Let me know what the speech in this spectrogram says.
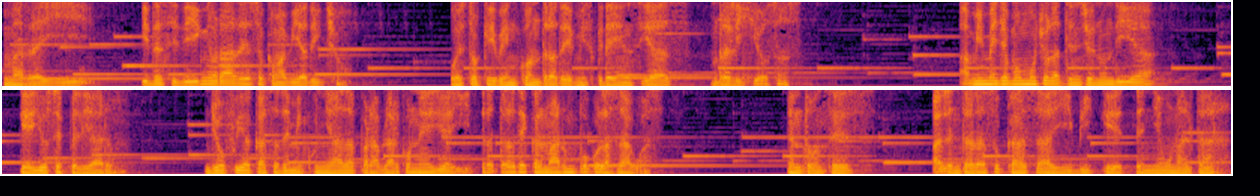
me reí y decidí ignorar eso que me había dicho, puesto que iba en contra de mis creencias religiosas. A mí me llamó mucho la atención un día que ellos se pelearon yo fui a casa de mi cuñada para hablar con ella y tratar de calmar un poco las aguas. Entonces, al entrar a su casa y vi que tenía un altar,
